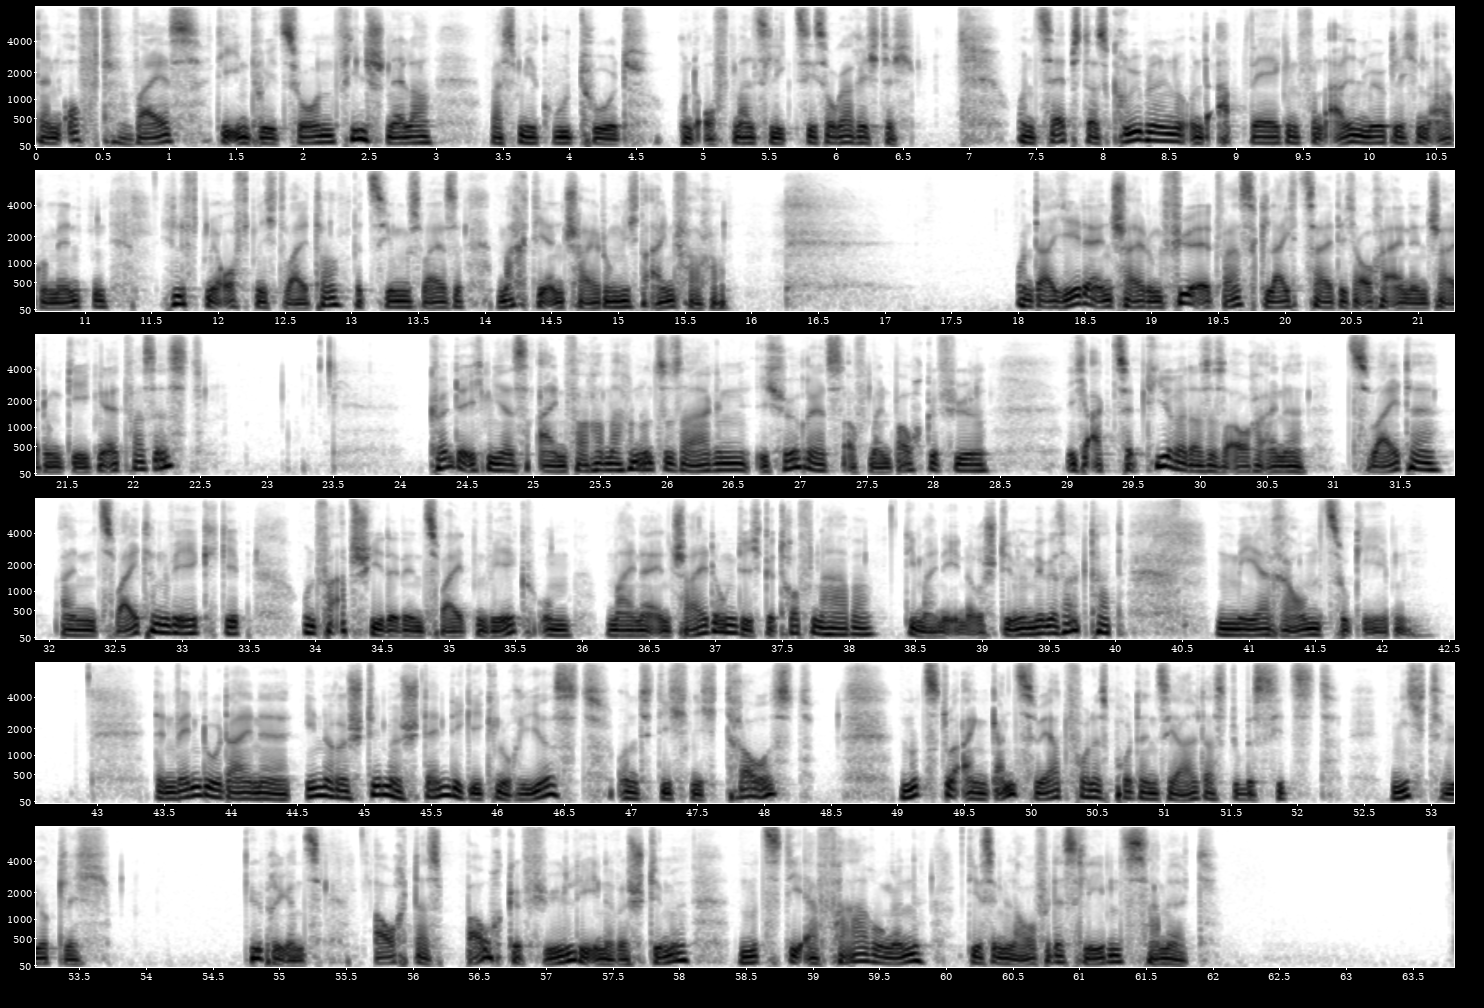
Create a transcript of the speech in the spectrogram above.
denn oft weiß die Intuition viel schneller, was mir gut tut und oftmals liegt sie sogar richtig. Und selbst das Grübeln und Abwägen von allen möglichen Argumenten hilft mir oft nicht weiter, beziehungsweise macht die Entscheidung nicht einfacher. Und da jede Entscheidung für etwas gleichzeitig auch eine Entscheidung gegen etwas ist, könnte ich mir es einfacher machen und zu sagen, ich höre jetzt auf mein Bauchgefühl, ich akzeptiere, dass es auch eine zweite, einen zweiten Weg gibt und verabschiede den zweiten Weg, um meiner Entscheidung, die ich getroffen habe, die meine innere Stimme mir gesagt hat, mehr Raum zu geben. Denn wenn du deine innere Stimme ständig ignorierst und dich nicht traust, nutzt du ein ganz wertvolles Potenzial, das du besitzt, nicht wirklich. Übrigens, auch das Bauchgefühl, die innere Stimme, nutzt die Erfahrungen, die es im Laufe des Lebens sammelt.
